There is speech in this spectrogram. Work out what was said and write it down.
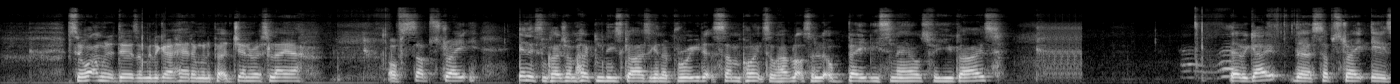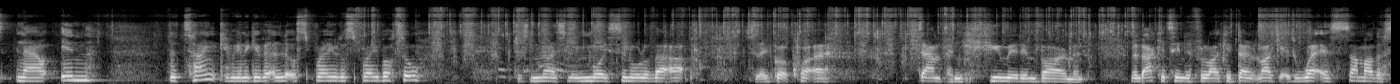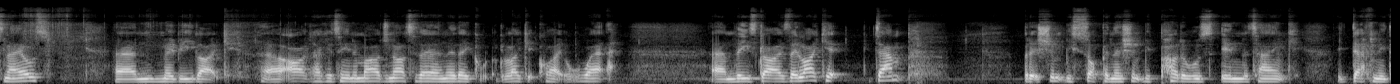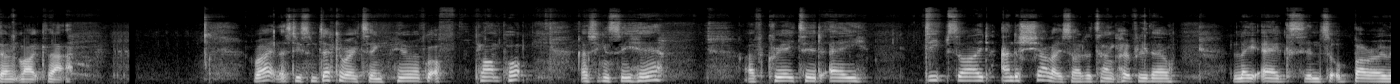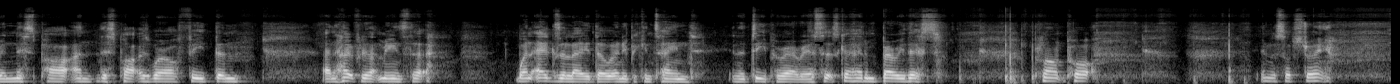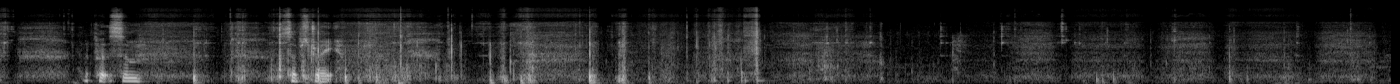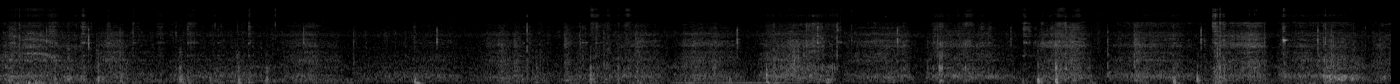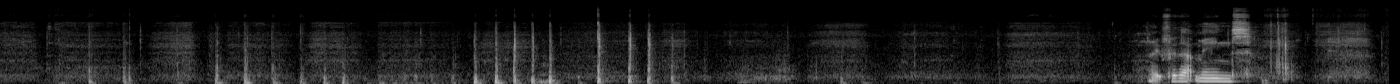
So what I'm going to do is I'm going to go ahead I'm going to put a generous layer of substrate in this enclosure. I'm hoping these guys are going to breed at some point so we'll have lots of little baby snails for you guys. There we go, the substrate is now in the tank. We're going to give it a little spray with a spray bottle just nicely moisten all of that up so they've got quite a damp and humid environment. Remember Achatina fulica don't like it as wet as some other snails, um, maybe like uh, Achatina marginata, they, they like it quite wet. Um, these guys, they like it damp, but it shouldn't be sopping, there shouldn't be puddles in the tank. They definitely don't like that. Right, let's do some decorating. Here I've got a plant pot, as you can see here. I've created a deep side and a shallow side of the tank. Hopefully they'll lay eggs and sort of burrow in this part and this part is where I'll feed them. And hopefully that means that when eggs are laid they'll only be contained in a deeper area. So let's go ahead and bury this plant pot in the substrate. I'll put some substrate hopefully that means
